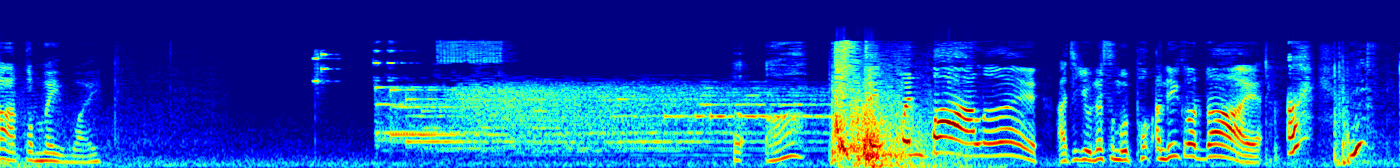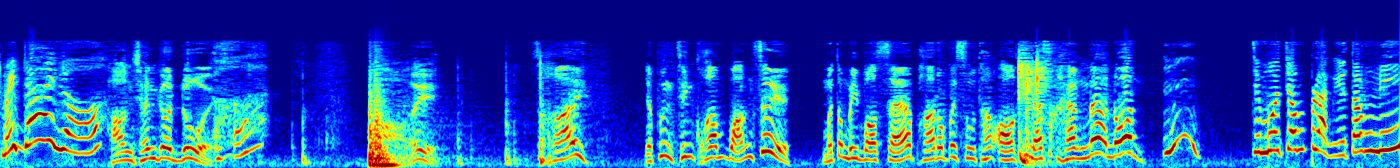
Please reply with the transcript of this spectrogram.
ของข้าก็ไม่ไหวเอออ๋อเด็กเป็นบ้าเลย อาจจะอยู่ในสมุดพกอันนี้ก็ได้ไม่ได้เหรอ ทางฉันก็ด้วยเฮ้ยสหาย อย่าเพิ่งทิ้งความหวังสิ มันต้องมีเบาะแสพาเราไปสู่ทางออกที่ไหนสักแห่งแน่นอนจะมัวจมปลักอยู่ตรงนี้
